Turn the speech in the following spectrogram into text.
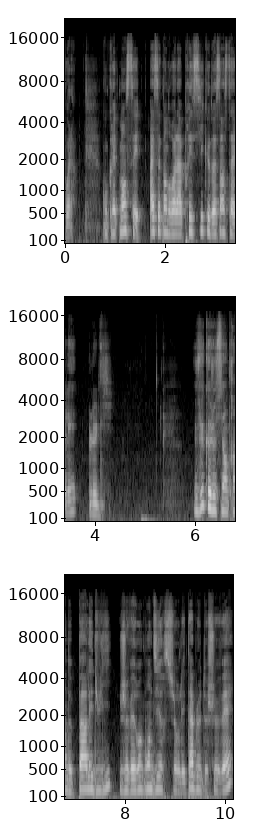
Voilà. Concrètement, c'est à cet endroit-là précis que doit s'installer le lit. Vu que je suis en train de parler du lit, je vais rebondir sur les tables de chevet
